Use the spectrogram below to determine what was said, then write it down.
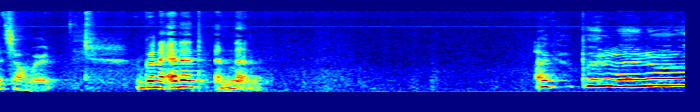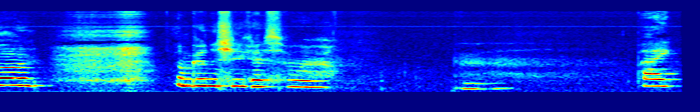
It sounds weird. I'm gonna edit and then I can put it on. I'm gonna see you guys tomorrow. Mm. Bye.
